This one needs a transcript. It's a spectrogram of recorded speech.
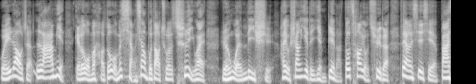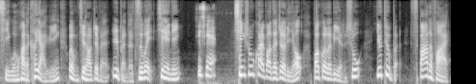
围绕着拉面，给了我们好多我们想象不到，除了吃以外，人文历史还有商业的演变啊，都超有趣的。非常谢谢八旗文化的柯雅云为我们介绍这本《日本的滋味》，谢谢您，谢谢。新书快报在这里哦，包括了脸书、YouTube、Spotify。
